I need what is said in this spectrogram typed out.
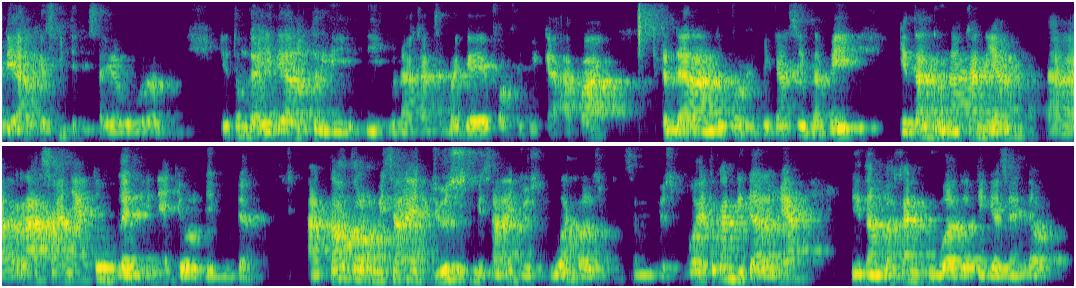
ideal gitu jadi sayur buron itu nggak ideal untuk digunakan sebagai fortifikasi apa kendaraan untuk fortifikasi. Tapi kita gunakan yang uh, rasanya itu blend ini jauh lebih mudah. Atau kalau misalnya jus misalnya jus buah kalau jus buah itu kan di dalamnya ditambahkan dua atau tiga sendok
